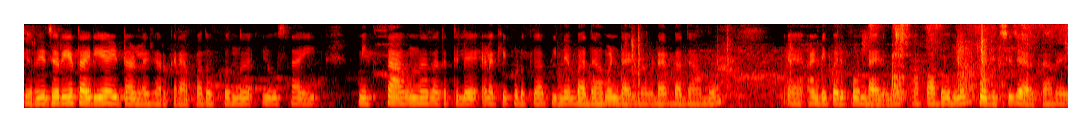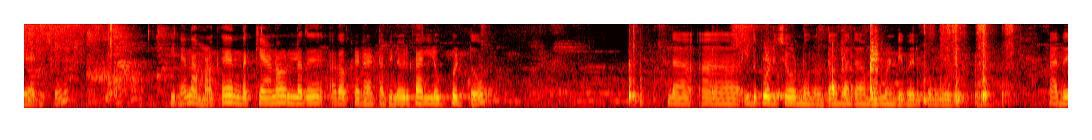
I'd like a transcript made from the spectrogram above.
ചെറിയ ചെറിയ തരിയായിട്ടാണല്ലോ ശർക്കര. അപ്പോൾ അതൊക്കെ ഒന്ന് ലൂസായി മിക്സ് ആവുന്ന തരത്തിൽ ഇളക്കി കൊടുക്കുക. പിന്നെ ബദാം ഉണ്ടായിരുന്നു ഇവിടെ ബദാമും അണ്ടിപ്പരിപ്പും ഉണ്ടായിരുന്നു. അപ്പോൾ അതൊന്ന് പൊടിച്ച് ചേർക്കാമെന്ന് വിചാരിച്ചു. പിന്നെ നമ്മൾക്ക് എന്തൊക്കെയാണോ ഉള്ളത് അതൊക്കെ ഇടാം കേട്ടോ. പിന്നെ ഒരു കല്ലുപ്പ് ഇട്ടു ഇത് പൊടിച്ചു കൊണ്ടുവന്നു കേട്ടോ. ബദാമും അണ്ടിപ്പരിപ്പും കൂടി. അത്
